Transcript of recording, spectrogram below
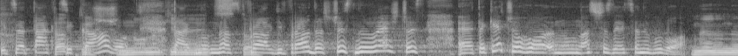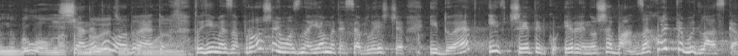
і це так Та ти цікаво. ж, ну, на так, ну кінець-то. насправді правда, щось нове, щось е, таке, чого ну у нас ще здається не було. Не, не, не було в нас Ще не було дуету. Тоді ми запрошуємо знайомитися ближче і дует, і вчительку Ірину Шабан. Заходьте, будь ласка.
